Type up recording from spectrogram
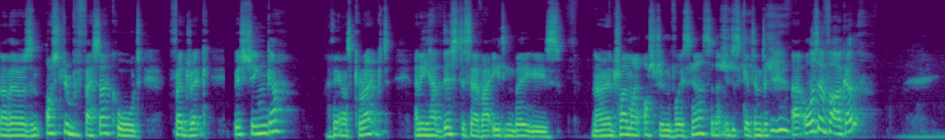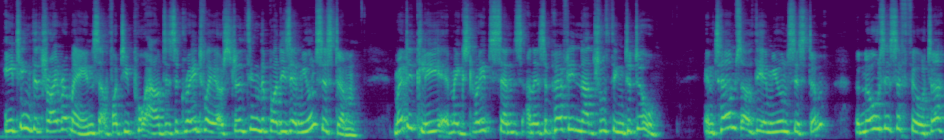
Now, there was an Austrian professor called Frederick Bischinger. I think that's correct. And he had this to say about eating bogies. Now, I'm going to try my Austrian voice here, so let me just get into uh, Autophagen. Eating the dry remains of what you pull out is a great way of strengthening the body's immune system. Medically, it makes great sense and is a perfectly natural thing to do. In terms of the immune system, the nose is a filter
